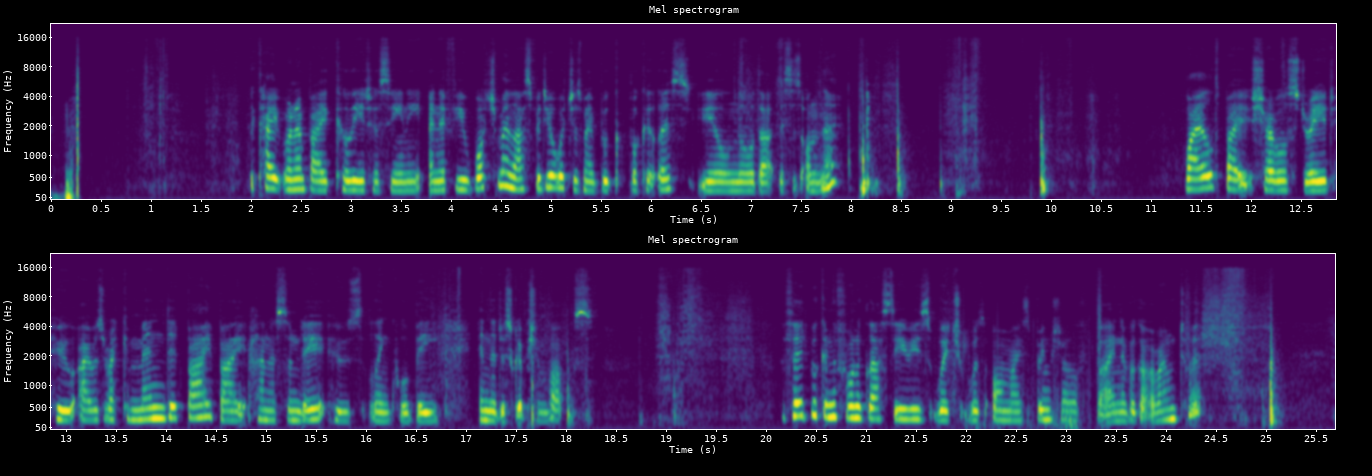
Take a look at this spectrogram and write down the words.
The Kite Runner by Khaled Hosseini and if you watch my last video which is my book bucket list you'll know that this is on there. Wild by Cheryl Strayed who I was recommended by by Hannah Sunday whose link will be in the description box. The third book in the Throne of Glass series which was on my spring shelf but I never got around to it.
